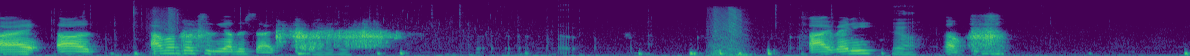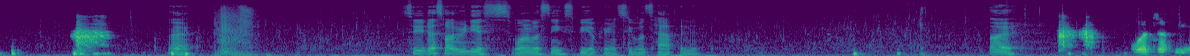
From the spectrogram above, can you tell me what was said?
Alright, uh, I'm gonna go to the other side. Whatever. Alright, ready? Yeah. Go. Alright. See, that's why we need a one of us needs to be up here and see what's happening. Alright. What's up here?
